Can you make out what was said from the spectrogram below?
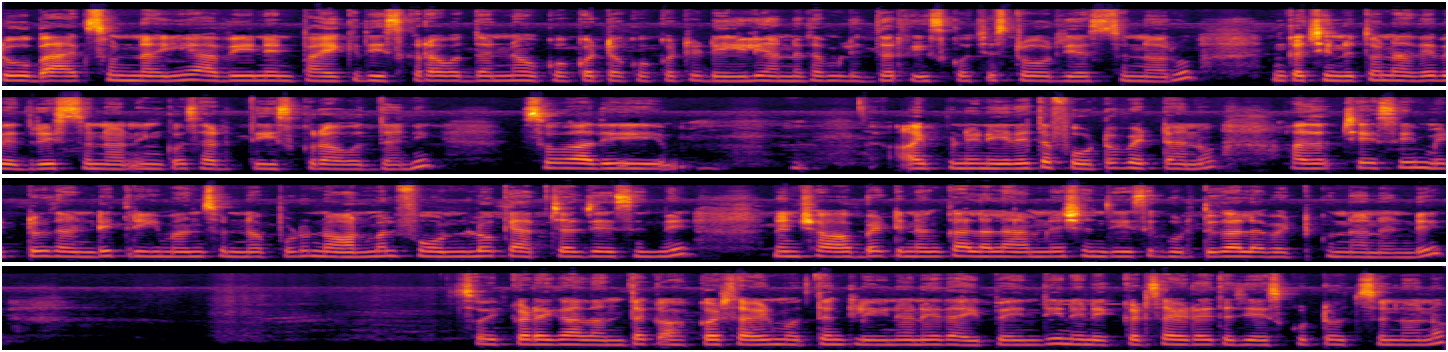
టూ బ్యాగ్స్ ఉన్నాయి. అవి నేను పైకి తీసుకురావద్దన్న ఒక్కొక్కటి ఒక్కొక్కటి డైలీ అన్నదమ్ములు ఇద్దరు తీసుకొచ్చి స్టోర్ చేస్తున్నారు. ఇంకా చిన్నతో అదే బెదిరిస్తున్నాను. ఇంకోసారి తీసుకురావద్దని. సో అది ఇప్పుడు నేను ఏదైతే ఫోటో పెట్టానో అది వచ్చేసి మిట్టుదండి. త్రీ మంత్స్ ఉన్నప్పుడు నార్మల్ ఫోన్లో క్యాప్చర్ చేసింది. నేను షాప్ పెట్టినాక అలా లామినేషన్ తీసి గుర్తుగా అలా పెట్టుకున్నానండి. సో ఇక్కడ ఇక అదంతా అక్కడ సైడ్ మొత్తం క్లీన్ అనేది అయిపోయింది. నేను ఎక్కడ సైడ్ అయితే చేసుకుంటూ వస్తున్నానో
